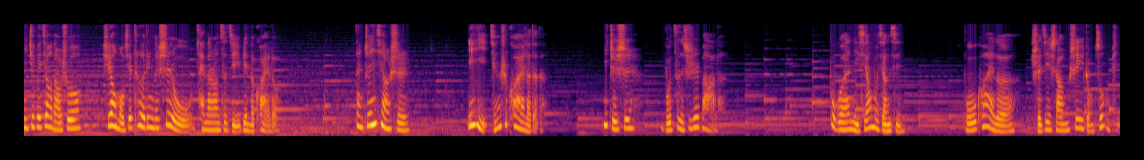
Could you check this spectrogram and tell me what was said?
你就被教导说，需要某些特定的事物才能让自己变得快乐。但真相是，你已经是快乐的的，你只是不自知罢了。不管你相不相信，不快乐实际上是一种作品，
